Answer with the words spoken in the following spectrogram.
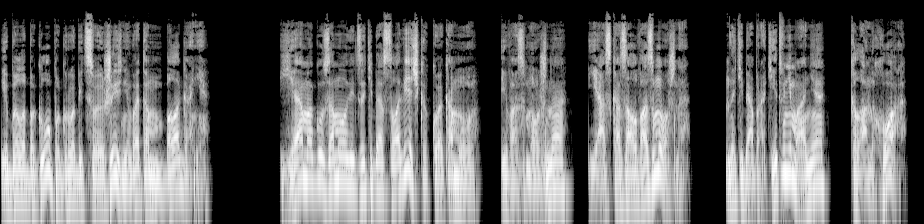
и было бы глупо гробить свою жизнь в этом балагане. Я могу замолвить за тебя словечко кое-кому, и, возможно, я сказал «возможно», на тебя обратит внимание клан Хуа.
